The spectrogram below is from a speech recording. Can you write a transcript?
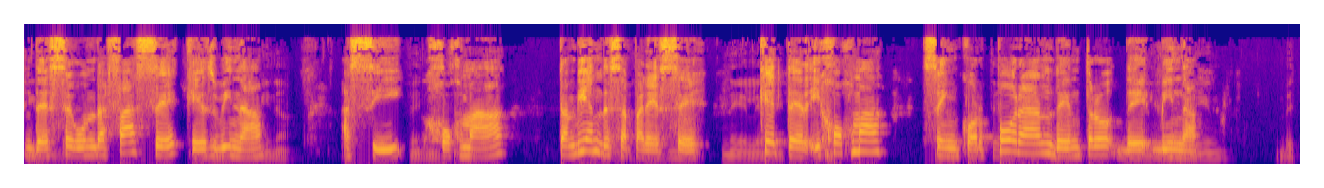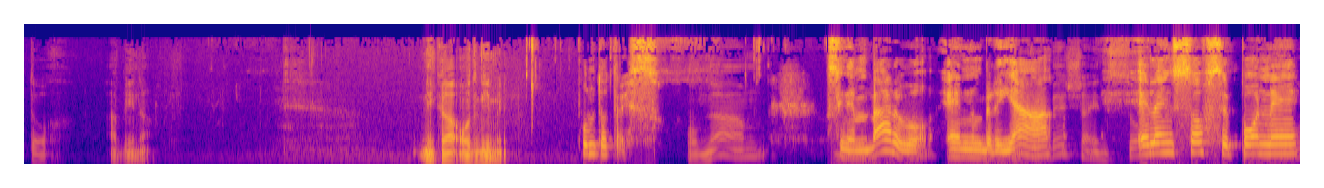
de segunda fase, que es Bina, así Jochma también desaparece. Keter y Jochma se incorporan dentro de Bina. Punto 3. Sin embargo, en Briah, el Ensof se pone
